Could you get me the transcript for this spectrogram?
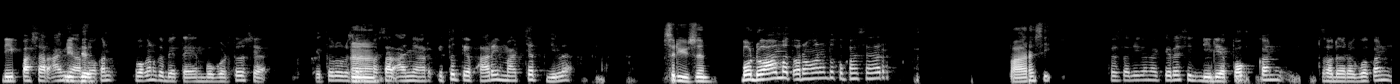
Di Pasar Anyar, di- gua kan gua kan ke BTN Bogor terus ya. Itu lurusan Ah. Pasar Anyar. Itu tiap hari macet, gila. Seriusan. Bodoh amat orang-orang tuh ke pasar. Parah sih. Terus tadi kan akhirnya sih di Depok kan saudara gua kan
